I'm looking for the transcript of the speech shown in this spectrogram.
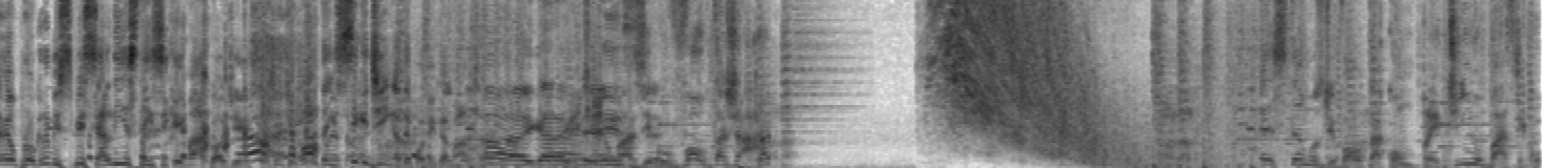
É o programa especialista em se queimar com a audiência. A gente volta em seguidinha depois do intervalo. Ai, cara, que delícia. Básico volta já. Estamos de volta com Pretinho Básico.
